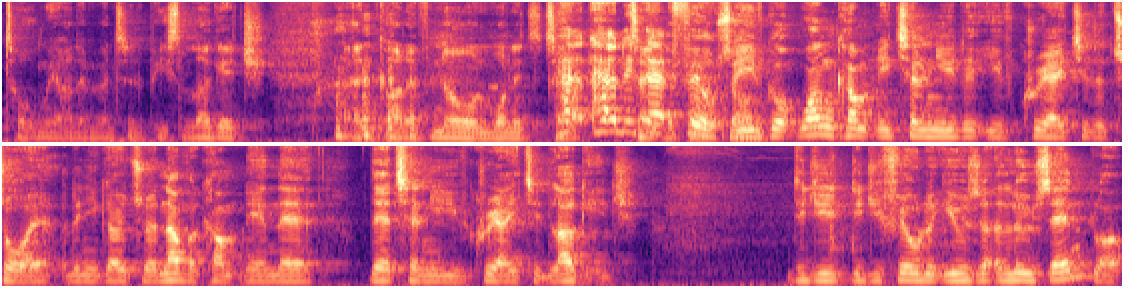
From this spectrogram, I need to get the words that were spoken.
told me I'd invented a piece of luggage, and kind of no one wanted to take. How, how did take that feel? So on. you've got one company telling you that you've created a toy, and then you go to another company and they're they're telling you you've created luggage. Did you did you feel that you was at a loose end? Like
